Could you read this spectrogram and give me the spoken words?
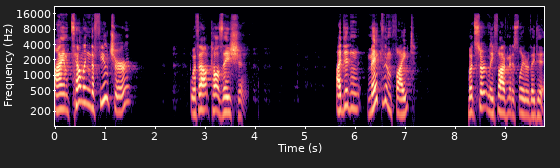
I am telling the future without causation. I didn't make them fight. But certainly five minutes later, they did.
